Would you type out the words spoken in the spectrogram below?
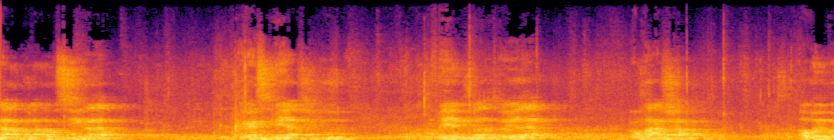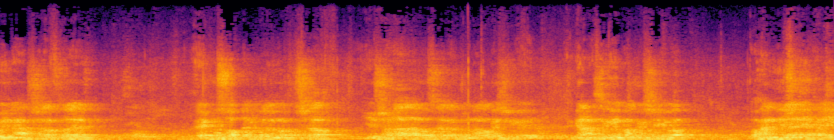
xubnaha golaha wasiirada agaasimayaasha guud afhayeenka madaxtooyada cuqaasha haweenweynaha sharafta leh ee ka soo qayb galay markasharaf iyo shaqaalaha wasaaradda maalgashiga ganacsiga maalgashigaba waxaan idin leeyahay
